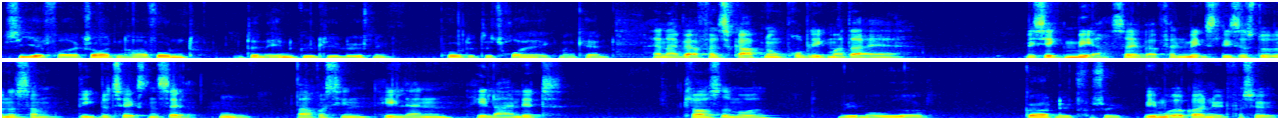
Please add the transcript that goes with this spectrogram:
sige, at Frederik Søjden har fundet den endegyldige løsning på det. Det tror jeg ikke, man kan. Han har i hvert fald skabt nogle problemer, der er, hvis ikke mere, så i hvert fald mindst lige så stødende som bibelteksten selv. Mm. Bare på sin helt anden, helt egen lidt klodsede måde. Vi må ud og gøre et nyt forsøg. Vi må ud og gøre et nyt forsøg.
